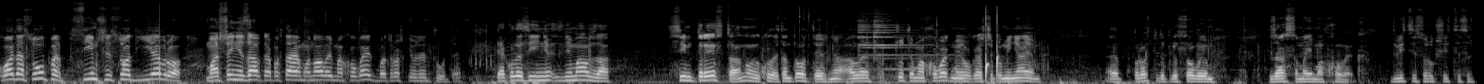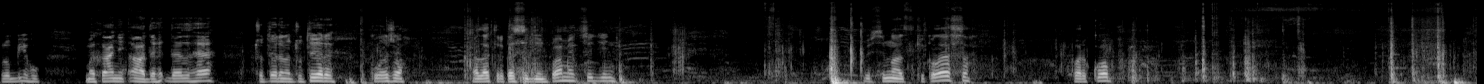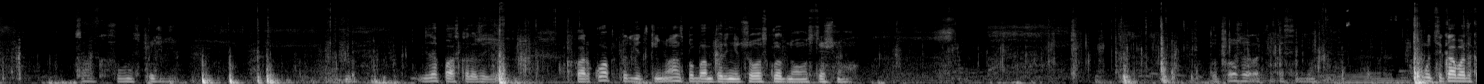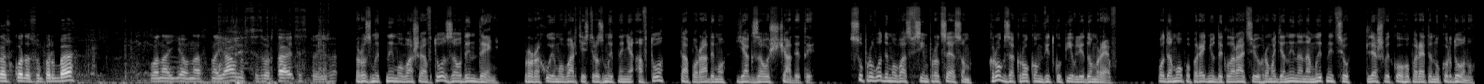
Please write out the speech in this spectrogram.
Кода супер, 7600 євро. В машині завтра поставимо новий маховик, бо трошки вже чути. Я колись її знімав за 7300, ну коли там того тижня, але чути маховик, ми його краще поміняємо. Е, Просто доплюсовуємо за самий маховик. 246 тисяч пробігу, механі... А, ДСГ 4х4, кожа, електрика сидінь, пам'ять сидінь. 18 колеса, фаркоп. Так, що у нас тут є? І запаска навіть є. Фаркоп, тут є такий нюанс по бампері, нічого складного, страшного. Тут теж електрика сидінь. Кому цікава така шкода Супер Б, вона є у нас в наявності, звертайтесь, приїжджайте. Розмитнимо ваше авто за один день. Прорахуємо вартість розмитнення авто та порадимо, як заощадити. Супроводимо вас всім процесом, крок за кроком від купівлі до МРЕВ. Подамо попередню декларацію громадянина на митницю для швидкого перетину кордону.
